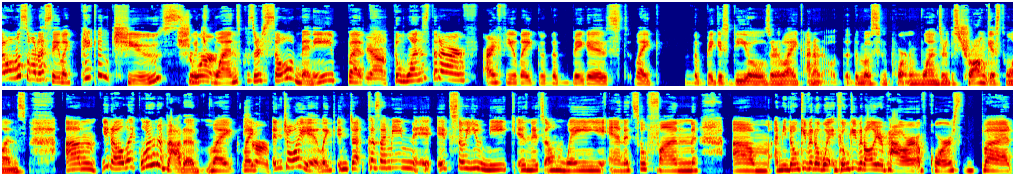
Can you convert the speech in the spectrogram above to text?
I almost want to say, like, pick and choose which ones because there's so many, but yeah. the ones that are, I feel like the biggest, like the biggest deals or like i don't know the, the most important ones or the strongest ones um you know like learn about them like like Sure. enjoy it like because i mean it, it's so unique in its own way and it's so fun um i mean don't give it away don't give it all your power of course but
